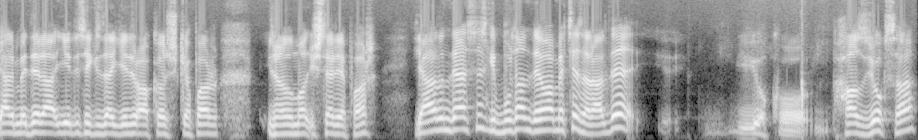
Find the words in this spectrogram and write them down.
Yani Medela 7-8'der gelir arkadaşlık yapar, inanılmaz işler yapar. Yarın dersiniz ki buradan devam edeceğiz herhalde. Yok o haz yoksa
